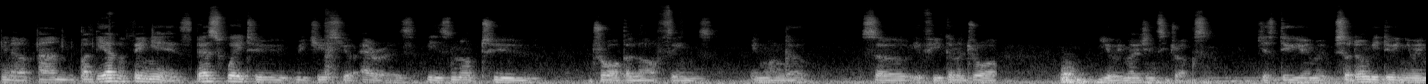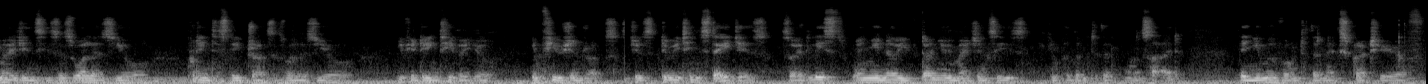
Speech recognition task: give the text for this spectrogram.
you know. Um, but the other thing is, the best way to reduce your errors is not to draw up a lot of things in one go. So if you're gonna draw up your emergency drugs, just do your so don't be doing your emergencies as well as your putting to sleep drugs as well as your if you're doing TIVA your infusion drugs. Just do it in stages. So at least when you know you've done your emergencies, you can put them to the one side then you move on to the next criteria of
